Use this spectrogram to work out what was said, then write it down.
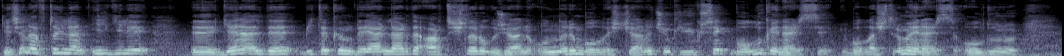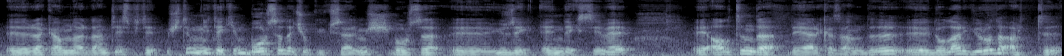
Geçen haftayla ilgili e, genelde bir takım değerlerde artışlar olacağını, onların bollaşacağını çünkü yüksek bolluk enerjisi, bollaştırma enerjisi olduğunu e, rakamlardan tespit etmiştim. Nitekim borsa da çok yükselmiş. Borsa e, 100 endeksi ve e, altın da değer kazandı. E, dolar, euro da arttı.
